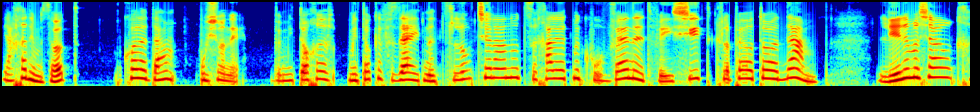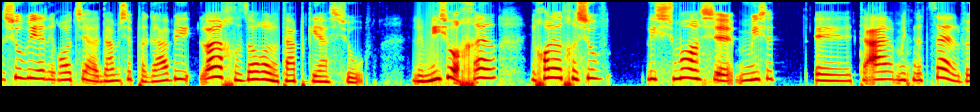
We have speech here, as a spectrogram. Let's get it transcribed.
יחד עם זאת, כל אדם הוא שונה, ומתוקף זה ההתנצלות שלנו צריכה להיות מקוונת ואישית כלפי אותו אדם. לי למשל, חשוב יהיה לראות שהאדם שפגע בי לא יחזור על אותה פגיעה שוב. למישהו אחר יכול להיות חשוב לשמוע שמי שטעה מתנצל, ו-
